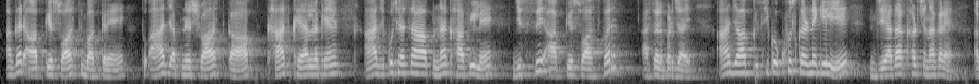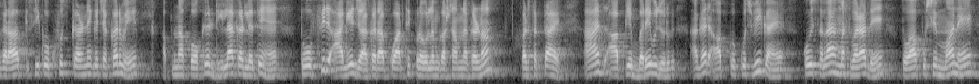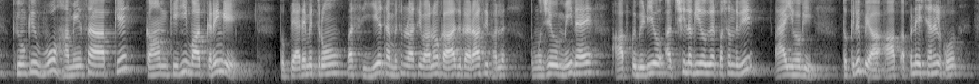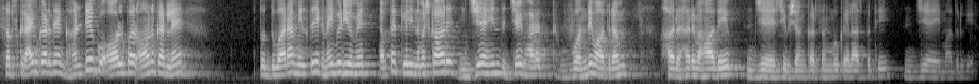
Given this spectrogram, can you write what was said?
अगर आपके स्वास्थ्य की बात करें तो आज अपने स्वास्थ्य का आप खास ख्याल रखें। आज कुछ ऐसा आप न खा पी लें, जिससे आपके स्वास्थ्य पर असर पड़ जाए। आज आप किसी को खुश करने के लिए ज़्यादा खर्च ना करें। अगर आप किसी को खुश करने के चक्कर में अपना पॉकेट ढीला कर लेते हैं तो फिर आगे जाकर आपको आर्थिक प्रॉब्लम का सामना करना पड़ सकता है। आज आपके बड़े बुज़ुर्ग अगर आपको कुछ भी कहें, कोई सलाह मशवरा दें तो आप उसे माने, क्योंकि वो हमेशा आपके काम की ही बात करेंगे। तो प्यारे मित्रों, बस ये था मिथुन राशि वालों का आज का राशिफल। तो मुझे उम्मीद है आपको वीडियो अच्छी लगी होगी और पसंद भी आई होगी। तो कृपया आप अपने इस चैनल को सब्सक्राइब कर दें, घंटे को ऑल पर ऑन कर लें। तो दोबारा मिलते हैं एक नई वीडियो में। तब तक के लिए नमस्कार। जय हिंद, जय भारत, वंदे मातरम। हर हर महादेव। जय शिव शंकर शंभु कैलाशपति जय माँ दुर्गे।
